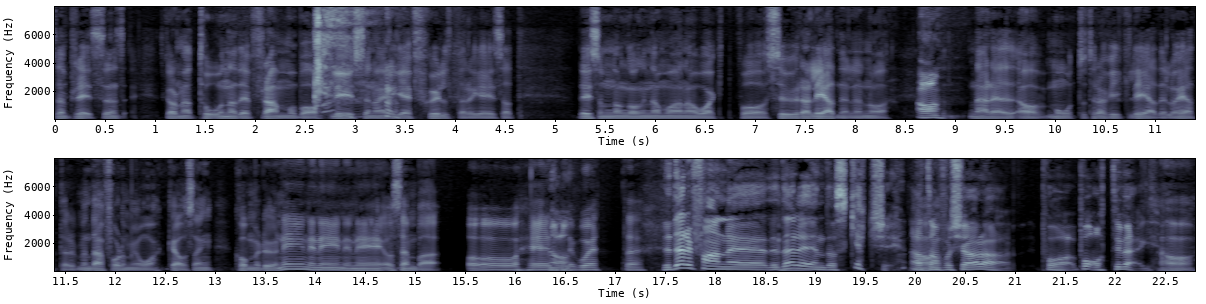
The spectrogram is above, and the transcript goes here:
sen, precis, sen ska de ha tonade fram och baklysen och LGF-skyltar och grejer. Så att det är som någon gång när man har åkt på Suraleden eller något, Ja, när det är ja, motortrafikled eller vad heter det. Men där får de ju åka och sen kommer du nej, nej, nej, nej, nej och sen bara åh helvete. det där är fan, eh, det där är ändå sketchy. Att Ja. de får köra på, på 80-väg. Ja,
